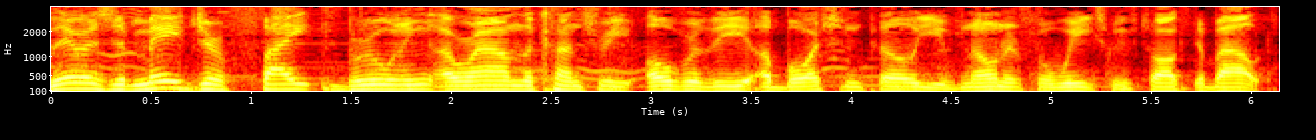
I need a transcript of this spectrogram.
There is a major fight brewing around the country over the abortion pill. You've known it for weeks. We've talked about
